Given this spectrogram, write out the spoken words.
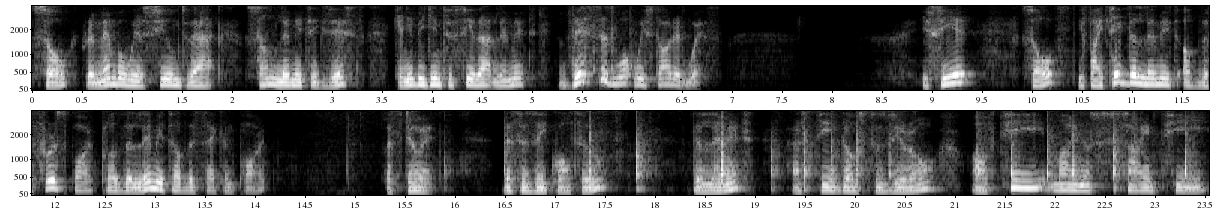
So remember we assumed that some limit exists can you begin to see that limit? This is what we started with. You see it? So if I take the limit of the first part plus the limit of the second part, let's do it. This is equal to the limit as t goes to 0 of t minus sine t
